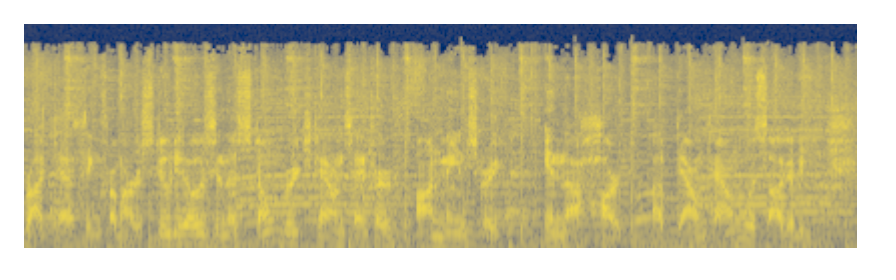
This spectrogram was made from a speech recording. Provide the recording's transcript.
broadcasting from our studios in the Stonebridge Town Center on Main Street, in the heart of downtown Wasaga Beach.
